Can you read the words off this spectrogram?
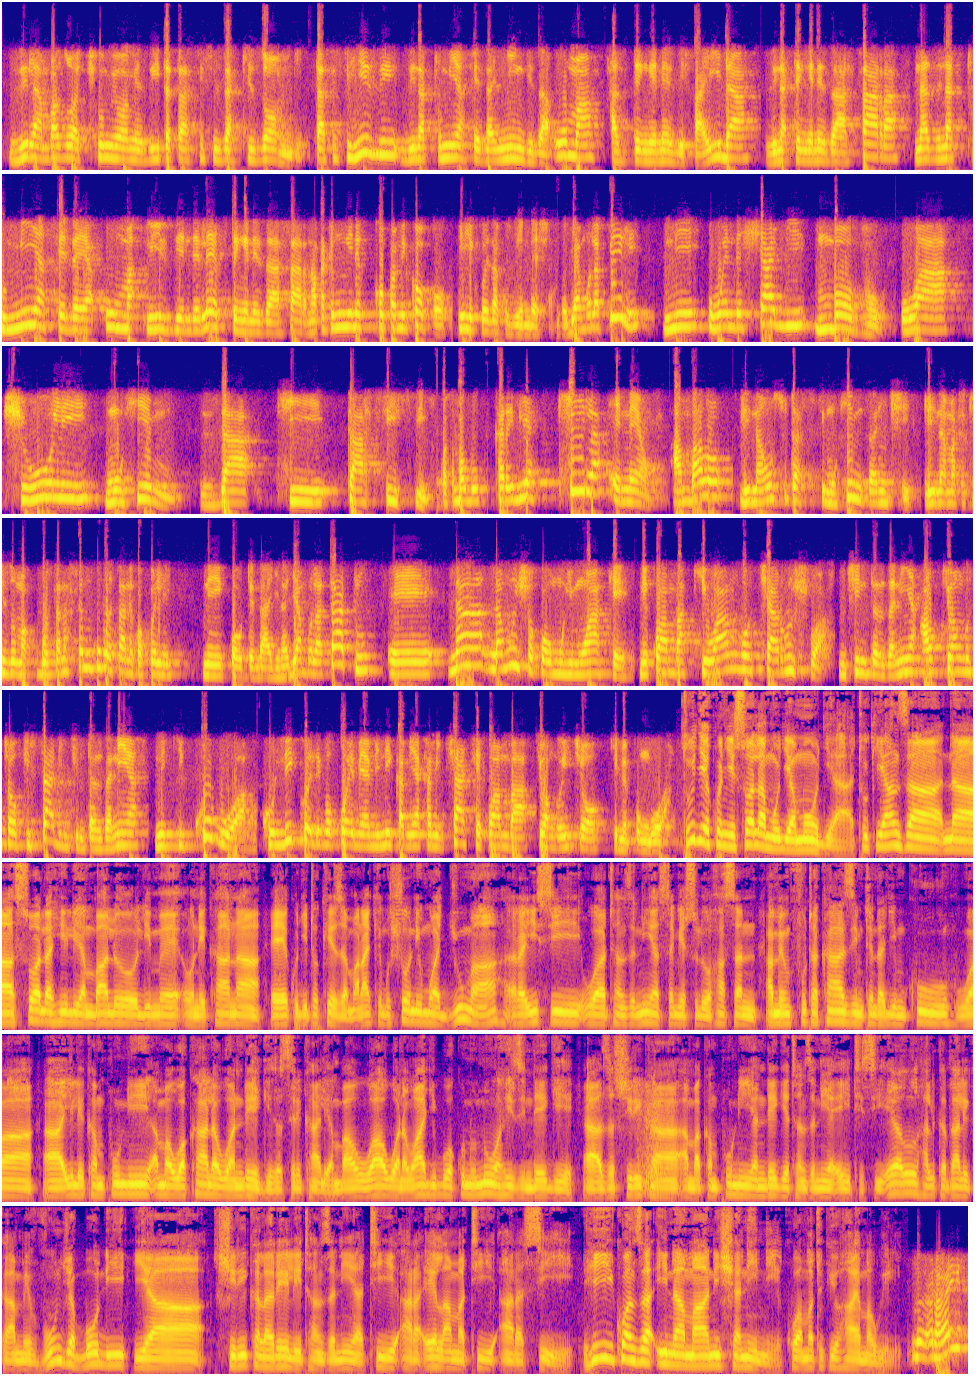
zile ambazo wachumi wameziita taasisi za kizombi. Taasisi hizi zinatumia fedha nyingi za umma, hazitengenezi faida, zinatengeneza hasara, na zinatumia fedha ya umma ili ziendelee kutengeneza hasara, na wakati mwingine kukopa mikopo ili kuweza kuziendesha. Jambo la pili ni uendeshaji mbovu wa shughuli muhimu za kitaasisi, kwa sababu karibia kila eneo ambalo linahusu taasisi muhimu za nchi lina matatizo makubwa sana. Sehemu kubwa sana kwa kweli ni kwa utendaji. Na jambo la tatu e, na la mwisho kwa umuhimu wake ni kwamba kiwango cha rushwa nchini Tanzania au kiwango cha ufisadi nchini Tanzania ni kikubwa kuliko ilivyokuwa imeaminika miaka michache kwamba kiwango hicho kimepungua. Tuje kwenye swala moja moja, tukianza na swala hili ambalo limeonekana e, kujitokeza, maanake mwishoni mwa juma Rais wa Tanzania Samia Suluhu Hassan amemfuta kazi mtendaji mkuu wa uh, ile kampuni ama wakala wa ndege za serikali ambao wao wana wajibu wa kununua hizi ndege uh, za shirika ama kampuni ya ndege ya Tanzania ATCL. Hali kadhalika amevunja bodi ya shirika la reli Tanzania TRL ama TRC. Hii kwanza inamaanisha nini kwa matukio haya mawili? Rais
